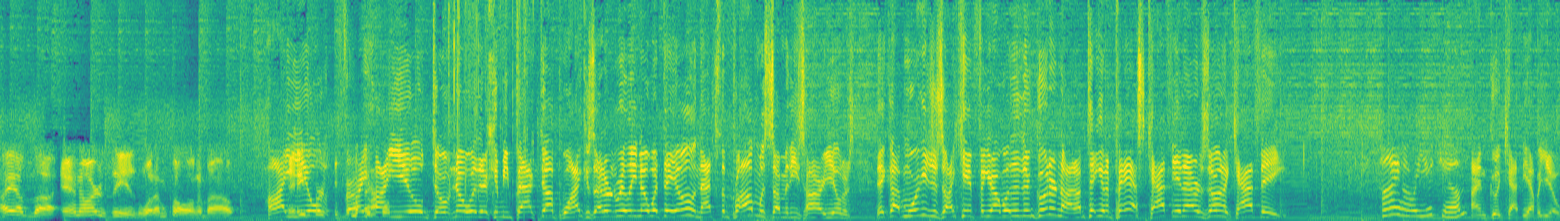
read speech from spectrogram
I have uh, NRZ is what I'm calling about. High yield, very high yield. Don't know whether it can be backed up. Why? Because I don't really know what they own. That's the problem with some of these higher yielders. They got mortgages. I can't figure out whether they're good or not. I'm taking a pass. Kathy in Arizona. Kathy. Hi, how are you, Jim? I'm good, Kathy. How about you?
